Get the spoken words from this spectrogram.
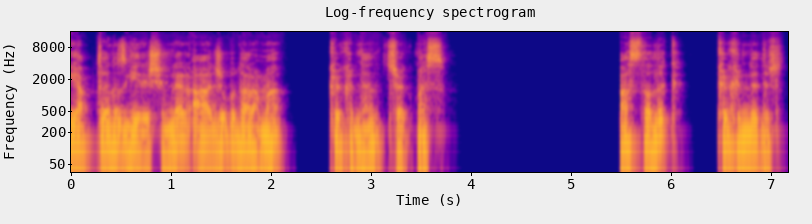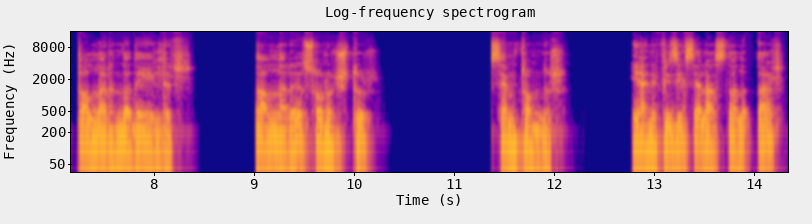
Yaptığınız gelişimler ağacı budar ama kökünden sökmez. Hastalık kökündedir, dallarında değildir. Dalları sonuçtur, semptomdur. Yani fiziksel hastalıklar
